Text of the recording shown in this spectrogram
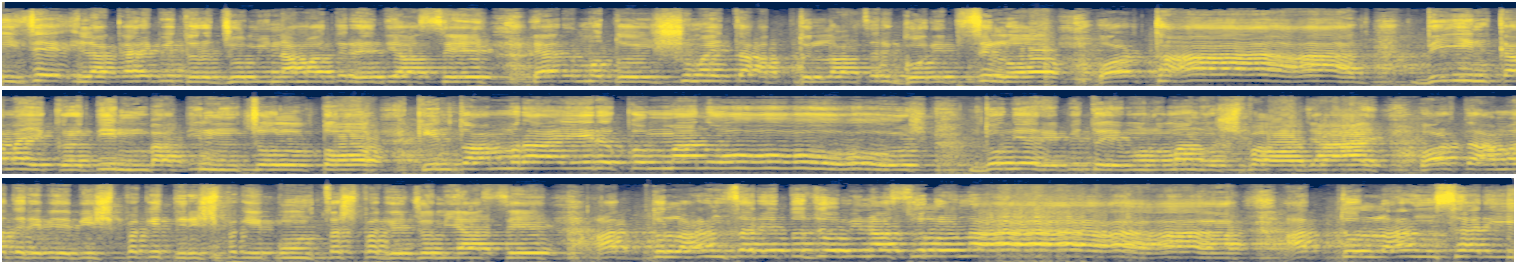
এই যে এলাকার ভিতরে জমিন আমাদের এদিকে আছে। এর মতো এই সময় তা আব্দুল্লাহ গরিব ছিল। অর্থাৎ দিন কামাই করে দিন বা দিন চলতো। কিন্তু আমরা এরকম মানুষ, দুনিয়ার ভিতরে এমন মানুষ পাওয়া যায়। অর্থাৎ আমাদের এদিকে বিশ পাখি, তিরিশ পাখি, পঞ্চাশ পাখি জমি আছে। আব্দুল আনসারে তো জমি না ছিল না। আব্দুল আনসারি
